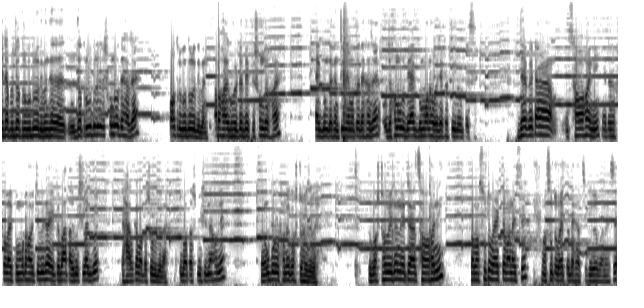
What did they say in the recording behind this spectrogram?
এটা আপনি যতটুকু দূরে দিবেন, যে যতটুকু দূরে সুন্দর দেখা যায়, অতটুকু দূরে দিবেন। আবার হয় ঘড়িটা দেখতে সুন্দর হয়। একদম দেখেন চিলের মতো দেখা যায়। ও যখন উঠবে একদম মনে হবে যে একটা চিল উঠতেছে যাই এটা ছাওয়া হয়নি, এটা সোলা একটু মোটা হয়েছে বিধায় একটু বাতাস বেশি লাগবে হালকা বাতাস উঠবে না, একটু বাতাস বেশি না হলে উপরে উঠানো কষ্ট হয়ে যাবে। তো কষ্ট হবে এই জন্য এটা ছাওয়া হয়নি। তো আমার ছোটো ভাই একটা বানাইছে, আমার ছোটো ভাই একটা দেখাচ্ছে কীভাবে বানাইছে।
